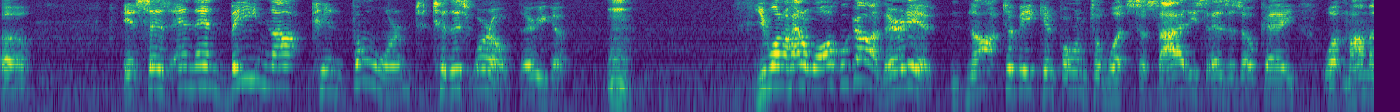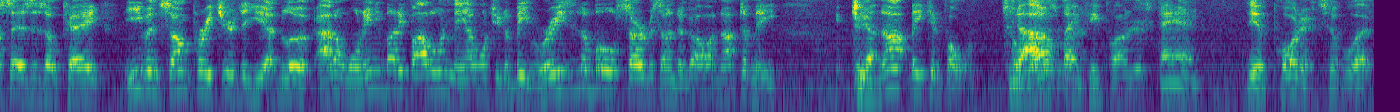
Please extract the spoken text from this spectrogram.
Uh, it says, And then be not conformed to this world. There you go. Mm. You want to know how to walk with God? There it is. Not to be conformed to what society says is okay, what mama says is okay. Even some preachers that you look, I don't want anybody following me. I want you to be reasonable service unto God, not to me. To You know- not be conformed. To You know, I don't think right. people understand the importance of what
